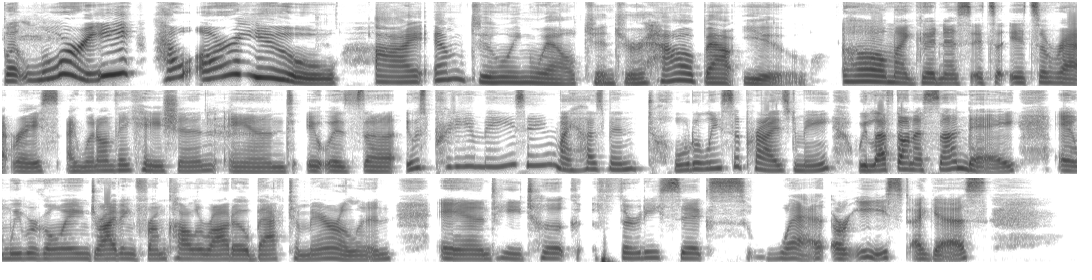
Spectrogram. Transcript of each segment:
But, Lori, how are you? I am doing well, Ginger. How about you? Oh my goodness, it's a, it's a rat race. I went on vacation and it was uh it was pretty amazing. My husband totally surprised me. We left on a Sunday and we were going driving from Colorado back to Maryland and he took 36 west or east, I guess.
